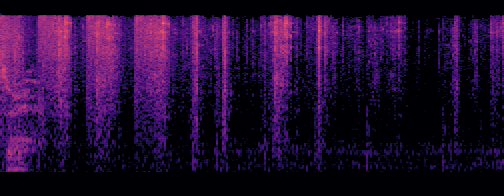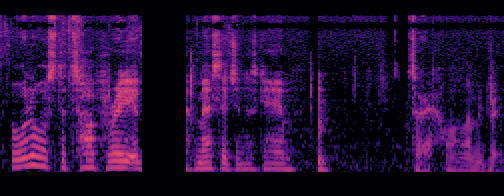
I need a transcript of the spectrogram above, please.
Sorry. I wonder the top rated message in this game. Hmm. Sorry, hold on, let me drink.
